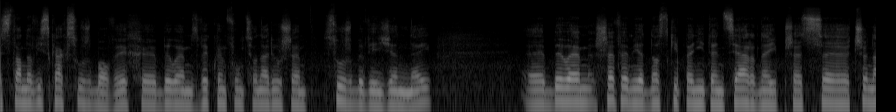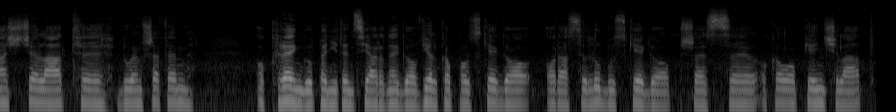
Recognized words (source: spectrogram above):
stanowiskach służbowych byłem zwykłym funkcjonariuszem służby więziennej. Byłem szefem jednostki penitencjarnej przez e, 13 lat. Byłem szefem okręgu penitencjarnego wielkopolskiego oraz lubuskiego przez e, około 5 lat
